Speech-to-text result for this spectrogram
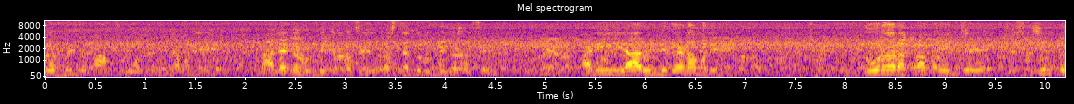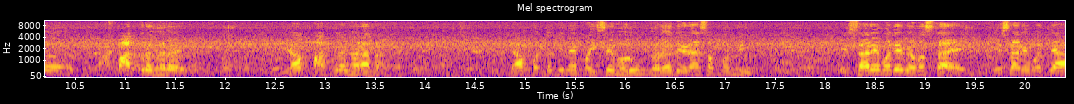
डेव्हलपमेंटचं काम सुरू होतं त्याच्यामध्ये नाल्याचं रुंदीकरण असेल रस्त्याचं रुंदीकरण असेल. आणि या रुंदीकरणामध्ये दोन हजार अकरापर्यंतचे जे सशुल्क पात्र घरं आहेत या पात्र घरांना या पद्धतीने पैसे भरून घरं देण्यासंबंधी एस आर एमध्ये व्यवस्था आहे. एस आर एमधल्या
